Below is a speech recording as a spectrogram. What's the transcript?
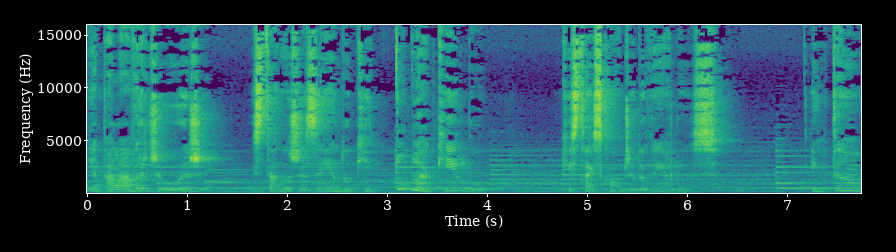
E a palavra de hoje está nos dizendo que tudo aquilo que está escondido vem à luz. Então,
